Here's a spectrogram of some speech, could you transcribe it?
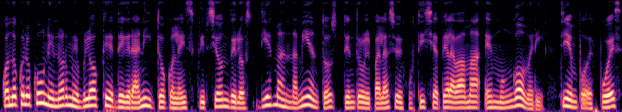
cuando colocó un enorme bloque de granito con la inscripción de los Diez Mandamientos dentro del Palacio de Justicia de Alabama en Montgomery. Tiempo después,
